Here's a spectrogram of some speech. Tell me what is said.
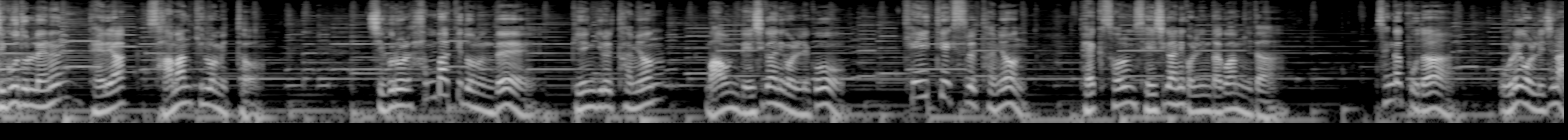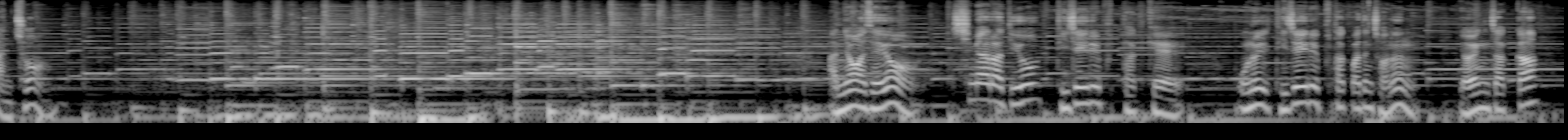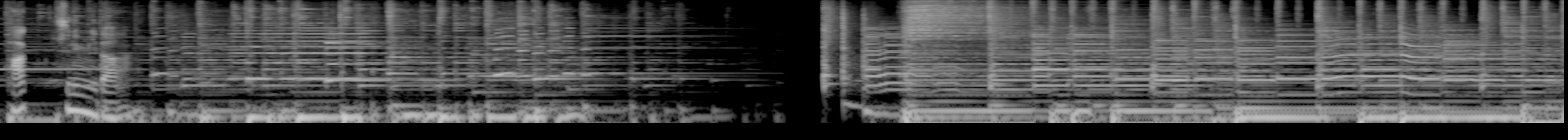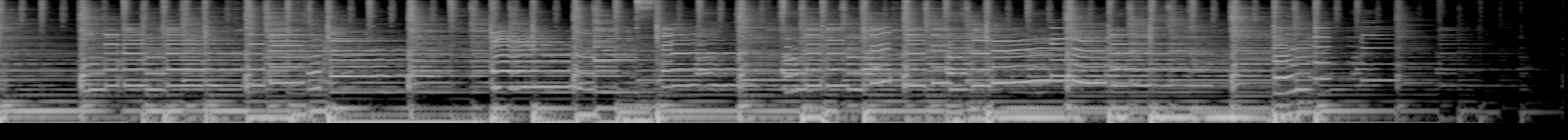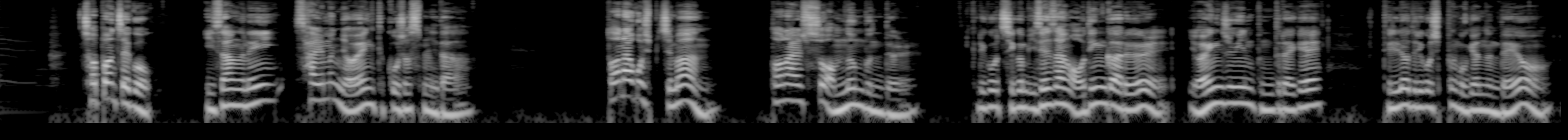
지구 둘레는 대략 4만 킬로미터. 지구를 한 바퀴 도는데 비행기를 타면 44시간이 걸리고 KTX를 타면 133시간이 걸린다고 합니다. 생각보다 오래 걸리진 않죠. 안녕하세요. 심야 라디오 DJ를 부탁해. 오늘 DJ를 부탁받은 저는 여행 작가 박준입니다. 번째 곡 이상은의 삶은 여행 듣고 오셨습니다. 떠나고 싶지만 떠날 수 없는 분들 그리고 지금 이 세상 어딘가를 여행 중인 분들에게 들려드리고 싶은 곡이었는데요.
